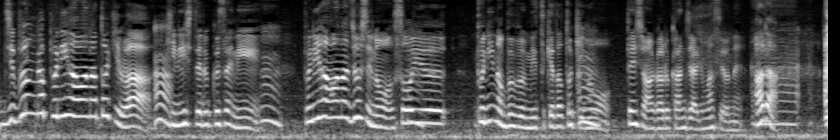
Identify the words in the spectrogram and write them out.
自分がプニハワな時はうん。気にしてるくせに、うん。プニハワな女子のそういうプニの部分見つけた時のテンション上がる感じありますよね、あらー。あ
